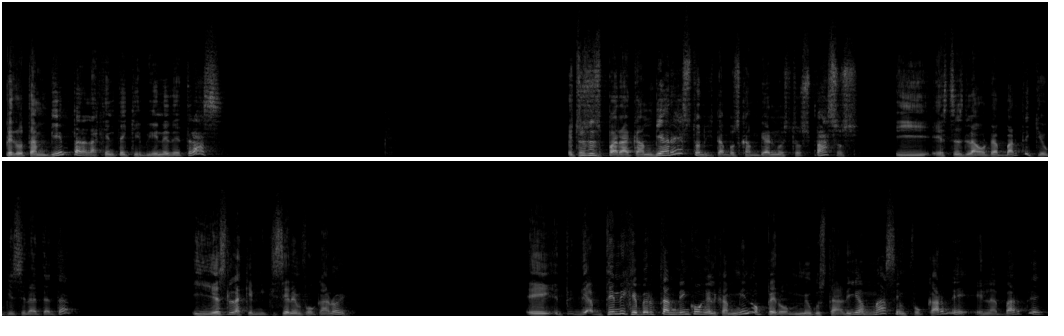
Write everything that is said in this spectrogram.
pero también para la gente que viene detrás. Entonces, para cambiar esto necesitamos cambiar nuestros pasos. Y esta es la otra parte que yo quisiera tratar. Y es la que me quisiera enfocar hoy. Eh, tiene que ver también con el camino, pero me gustaría más enfocarme en la parte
